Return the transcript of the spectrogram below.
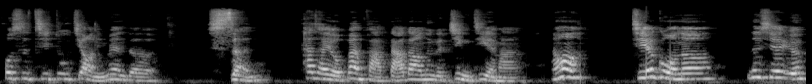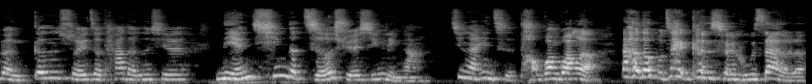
或是基督教里面的神，他才有办法达到那个境界吗？然后结果呢，那些原本跟随着他的那些年轻的哲学心灵啊，竟然因此跑光光了。大家都不再跟随胡塞尔了，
